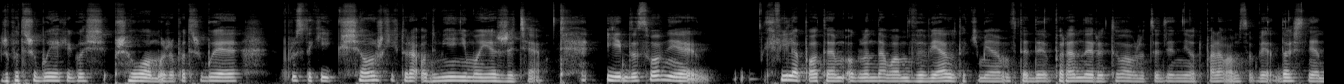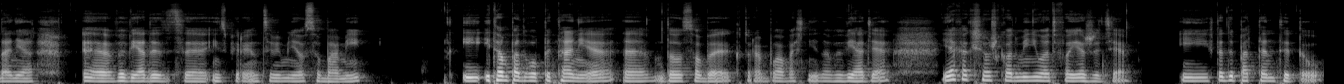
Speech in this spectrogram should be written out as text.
że potrzebuję jakiegoś przełomu, że potrzebuję po prostu takiej książki, która odmieni moje życie. I dosłownie chwilę potem oglądałam wywiad, taki miałam wtedy poranny rytuał, że codziennie odpalałam sobie do śniadania e, wywiady z inspirującymi mnie osobami. I, I tam padło pytanie e, do osoby, która była właśnie na wywiadzie: Jaka książka odmieniła Twoje życie? I wtedy padł ten tytuł.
